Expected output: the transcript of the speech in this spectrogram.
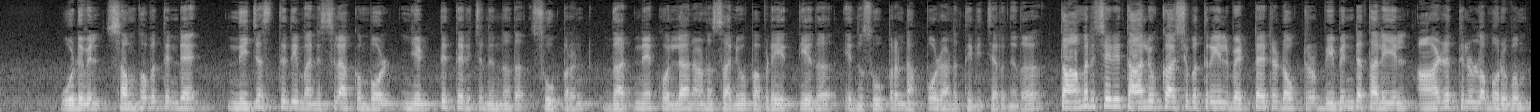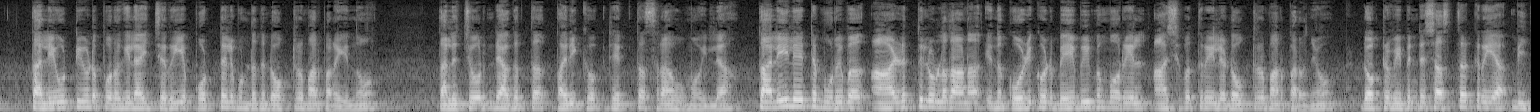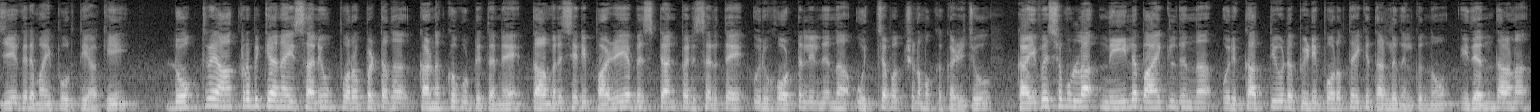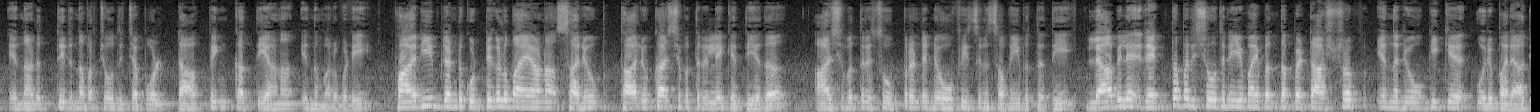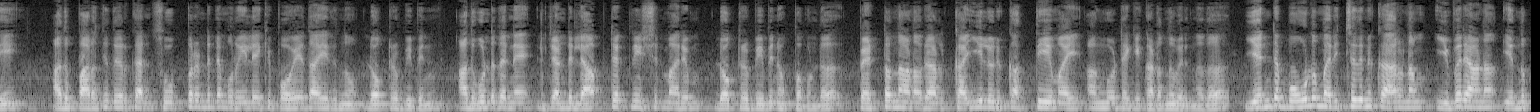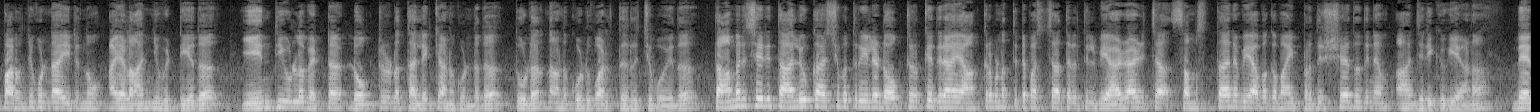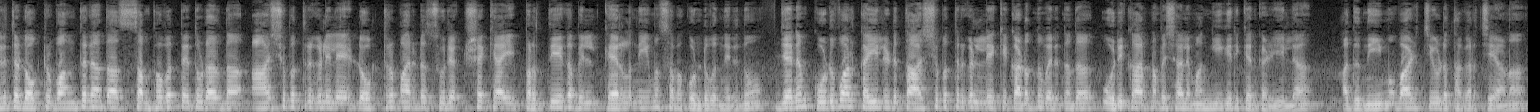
ഒടുവിൽ സംഭവത്തിന്റെ നിജസ്ഥിതി മനസ്സിലാക്കുമ്പോൾ ഞെട്ടിത്തെരിച്ചു നിന്നത് സൂപ്രണ്ട്. നടിനെ കൊല്ലാനാണ് സനൂപ് അവിടെ എത്തിയത് എന്ന് സൂപ്രണ്ട് അപ്പോഴാണ് തിരിച്ചറിഞ്ഞത്. താമരശ്ശേരി താലൂക്ക് ആശുപത്രിയിൽ വെട്ടേറ്റ ഡോക്ടർ വിപിന്റെ തലയിൽ ആഴത്തിലുള്ള മുറിവും തലയോട്ടിയുടെ പുറകിലായി ചെറിയ പൊട്ടലുമുണ്ടെന്ന് ഡോക്ടർമാർ പറയുന്നു. തലച്ചോറിന്റെ അകത്ത് പരിക്കോ രക്തസ്രാവമോ ഇല്ല. തലയിലേറ്റ മുറിവ് ആഴത്തിലുള്ളതാണ് എന്ന് കോഴിക്കോട് ബേബി മെമ്മോറിയൽ ആശുപത്രിയിലെ ഡോക്ടർമാർ പറഞ്ഞു. ഡോക്ടർ വിപിന്റെ ശസ്ത്രക്രിയ വിജയകരമായി പൂർത്തിയാക്കി. ഡോക്ടറെ ആക്രമിക്കാനായി സനു പുറപ്പെട്ടത് കണക്കുകൂട്ടി തന്നെ താമരശ്ശേരി പഴയ ബസ് സ്റ്റാൻഡ് പരിസരത്തെ ഒരു ഹോട്ടലിൽ നിന്ന് ഉച്ചഭക്ഷണമൊക്കെ കഴിച്ചു. കൈവശമുള്ള നീല ബാഗിൽ നിന്ന് ഒരു കത്തിയുടെ പിടി പുറത്തേക്ക് തള്ളി നിൽക്കുന്നു. ഇതെന്താണ് എന്നടുത്തിരുന്നവർ ചോദിച്ചപ്പോൾ ടാപ്പിംഗ് കത്തിയാണ് എന്ന് മറുപടി. ഭാര്യയും രണ്ട് കുട്ടികളുമായാണ് സനൂപ് താലൂക്ക് ആശുപത്രിയിലേക്ക് എത്തിയത്. ആശുപത്രി സൂപ്രണ്ടിന്റെ ഓഫീസിന് സമീപത്തെത്തി. ലാബിലെ രക്തപരിശോധനയുമായി ബന്ധപ്പെട്ട അഷ്റഫ് എന്ന രോഗിക്ക് ഒരു പരാതി. അത് പറഞ്ഞു തീർക്കാൻ സൂപ്രണ്ടിന്റെ മുറിയിലേക്ക് പോയതായിരുന്നു ഡോക്ടർ ബിപിൻ. അതുകൊണ്ട് തന്നെ രണ്ട് ലാബ് ടെക്നീഷ്യന്മാരും ഡോക്ടർ ബിപിനൊപ്പമുണ്ട്. പെട്ടെന്നാണ് ഒരാൾ കയ്യിൽ ഒരു കത്തിയുമായി അങ്ങോട്ടേക്ക് കടന്നു വരുന്നത്. എന്റെ മോൾ മരിച്ചതിന് കാരണം ഇവരാണ് എന്ന് പറഞ്ഞുകൊണ്ടായിരുന്നു അയാൾ ആഞ്ഞു വെട്ടിയത്. ഏന്തിയുള്ള വെട്ട് ഡോക്ടറുടെ തലയ്ക്കാണ് കൊണ്ടത്. തുടർന്നാണ് കൊടുവാൾ തെറിച്ചുപോയത് താമരശ്ശേരി താലൂക്ക് ആശുപത്രിയിലെ ഡോക്ടർക്കെതിരായ ആക്രമണത്തിന്റെ പശ്ചാത്തലത്തിൽ വ്യാഴാഴ്ച സംസ്ഥാന വ്യാപകമായി പ്രതിഷേധ ദിനം ആചരിക്കുകയാണ്. നേരത്തെ ഡോക്ടർ വന്ദനദാസ് സംഭവത്തെ തുടർന്ന് ആശുപത്രികളിലെ ഡോക്ടർമാരുടെ സുരക്ഷയ്ക്കായി പ്രത്യേക ബിൽ കേരള നിയമസഭ കൊണ്ടുവന്നിരുന്നു. ജനം കൊടുവാൾ കയ്യിലെടുത്ത ആശുപത്രികളിലേക്ക് കടന്നു വരുന്നത് ഒരു കാരണവശാലും അംഗീകരിക്കാൻ കഴിയില്ല. അത് നിയമവാഴ്ചയുടെ തകർച്ചയാണ്.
